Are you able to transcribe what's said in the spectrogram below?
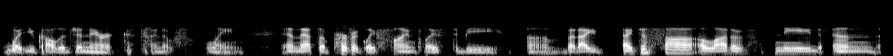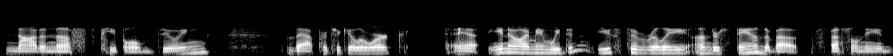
what you call the generic kind of lane, and that's a perfectly fine place to be. Um, but I I just saw a lot of need and not enough people doing that particular work. And, you know, I mean, we didn't used to really understand about special needs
